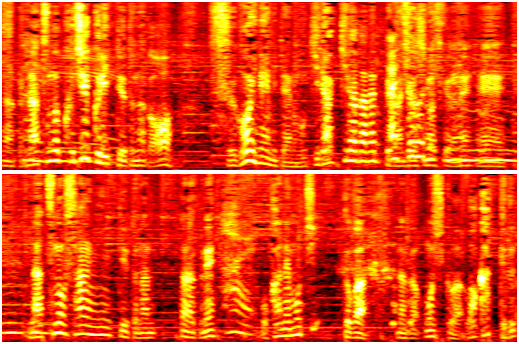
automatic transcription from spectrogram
なんか夏の九十九里っていうとなんかおすごいねみたいなもうギラッギラだねって感じがしますけどね。ねええうんうんうん。夏の山陰っていうとなんとなくねはい。お金持ちとか なんかもしくは分かってる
